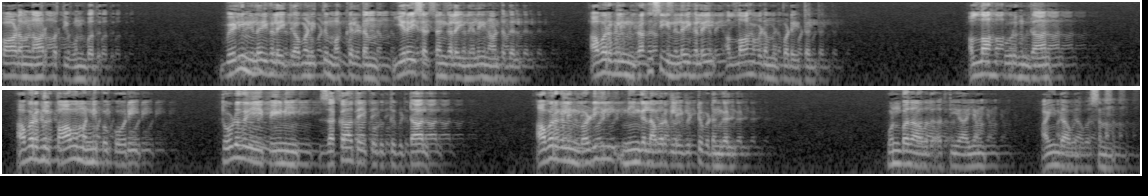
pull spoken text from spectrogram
பாடம் நாற்பத்தி ஒன்பது. வெளிநிலைகளை கவனித்து மக்களிடம் இறை சட்டங்களை நிலைநாட்டுதல். அவர்களின் ரகசிய நிலைகளை அல்லாஹுவிடம் ஒப்படைத்தல். அல்லாஹ் கூறுகின்றான் அவர்கள் பாவ மன்னிப்பு கோரி தொழுகையை பேணி ஜக்காத்தை கொடுத்து விட்டால் அவர்களின் வழியில் நீங்கள் அவர்களை விட்டுவிடுங்கள். ஒன்பதாவது அத்தியாயம் ஐந்தாவது வசனம்.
